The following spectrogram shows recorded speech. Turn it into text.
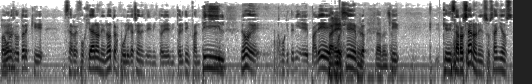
o algunos Claro. autores que se refugiaron en otras publicaciones, en, historia, en historieta infantil, ¿no? Eh, como que tenía eh, Pared, por ejemplo, que, que desarrollaron en sus años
